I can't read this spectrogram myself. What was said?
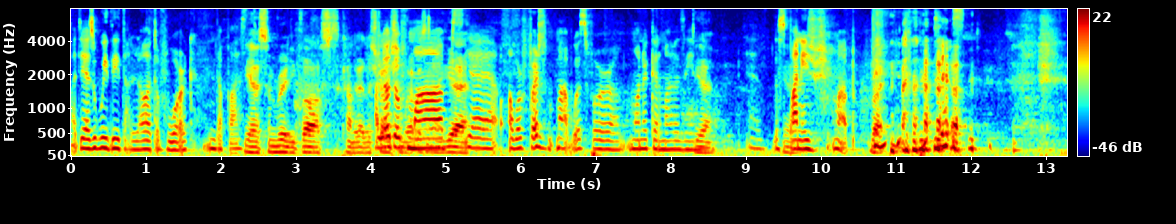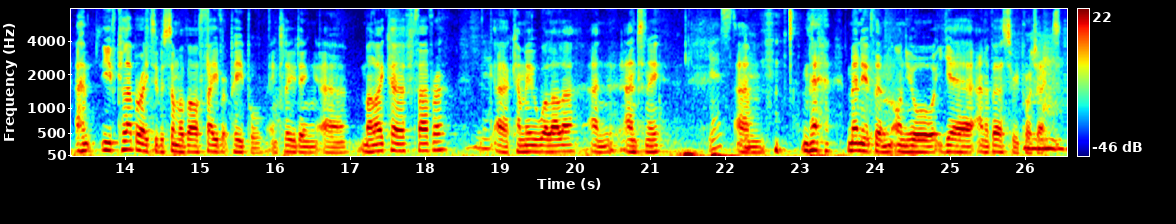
But yes, we did a lot of work in the past. Yeah, some really vast kind of illustrations. a lot of work, maps. there? Yeah. our first map was for uh, Monocle magazine. Yeah. Yeah, the Spanish map. Right. yes. Um, you've collaborated with some of our favourite people, including uh, Malika Favre, Yeah. uh, Camille Walala, and Anthony. yes. Um, many of them on your year anniversary project. Mm.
